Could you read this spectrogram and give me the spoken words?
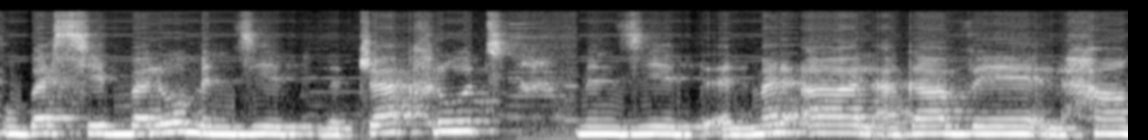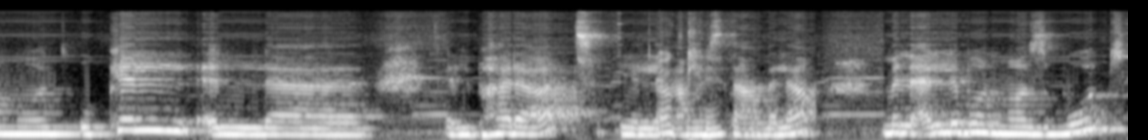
وبس يدبلوا. بنزيد الجاك فروت بنزيد المرقة ال agave الحامض وكل ال- البهارات اللي عم okay. نستعملها. بنقلبهم مزبوط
